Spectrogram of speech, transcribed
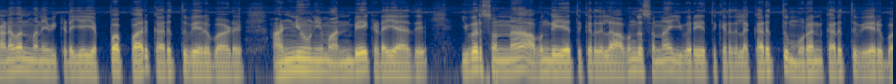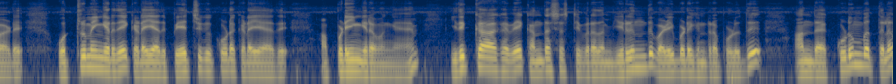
கணவன் மனைவிக்கிடையே கிடையே பாரு கருத்து வேறுபாடு அந்யூன்யம் அன்பே கிடையாது. இவர் சொன்னால் அவங்க ஏற்றுக்கிறதில்ல அவங்க சொன்னால் இவர் ஏற்றுக்கிறதில்ல கருத்து முரண் கருத்து வேறுபாடு ஒற்றுமைங்கிறதே கிடையாது பேச்சுக்கு கூட கிடையாது அப்படிங்கிறவங்க இதுக்காகவே கந்தசஷ்டி விரதம் இருந்து வழிபடுகின்ற பொழுது அந்த குடும்பத்தில்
